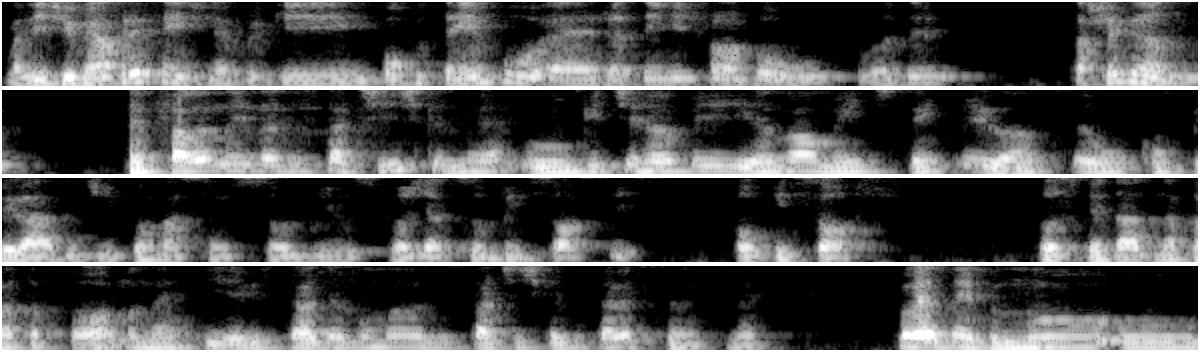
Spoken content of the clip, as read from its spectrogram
Mas a gente vê uma crescente, né, porque em pouco tempo é, já tem gente falando, pô, o Flutter está chegando, falando aí das estatísticas, né, o GitHub anualmente sempre lança um compilado de informações sobre os projetos open source, open source na plataforma, né, e eles trazem algumas estatísticas interessantes, né. Por exemplo, no o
